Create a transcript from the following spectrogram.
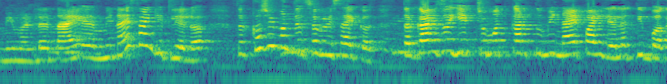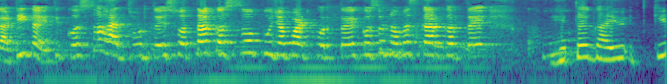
मी म्हटलं नाही मी नाही सांगितलेलं. तर कशी म्हणते सगळी सायकल? तर गायचं एक चमत्कार तुम्ही नाही पाहिलेलं ती बघा ठीक आहे? ती कसं हात जोडतोय स्वतः कसं पूजापाठ करतोय कसं नमस्कार करतोय इथं गाय इतकी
